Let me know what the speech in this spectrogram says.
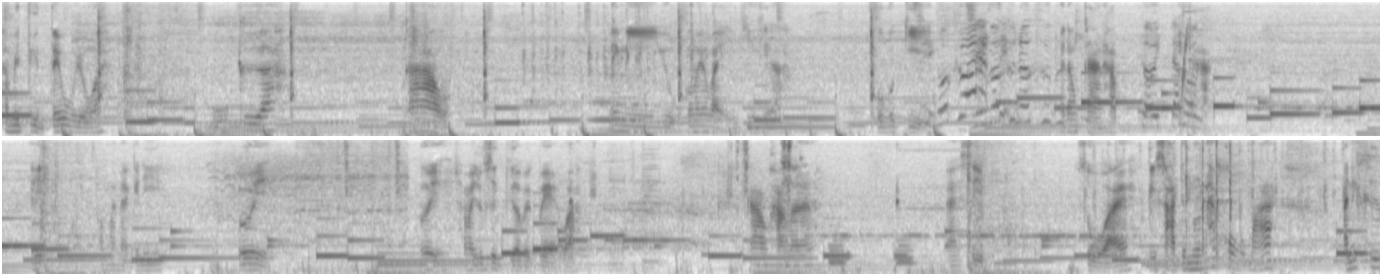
ทำไมตื่นเต้นอยู่วะหูเกลือเก้า ไม่มีอยู่ก็ไม่ไหวจริงๆนะฟูบุกิไม่ต้องการครับหักเฮ้ยเอามาไหนกันดีเฮ้ยเฮ้ยทำไมรู้สึกเกลือแปลกๆวะเก้าครั้งแล้วนะแปดสิบสวยปีศาจจำนวนห้าโผล่มา อันนี้คือ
